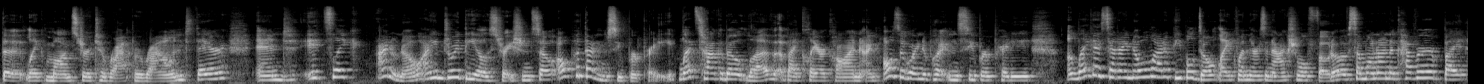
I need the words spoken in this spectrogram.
the like mon monster to wrap around there. And it's like, I don't know, I enjoyed the illustration, so I'll put that in super pretty. Let's talk about Love by Claire Kann. I'm also going to put in super pretty. Like I said, I know a lot of people don't like when there's an actual photo of someone on a cover, but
